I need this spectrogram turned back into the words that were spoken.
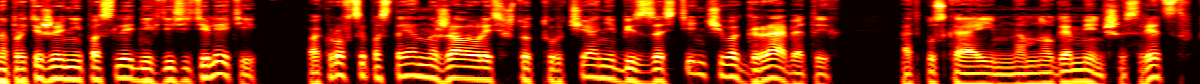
На протяжении последних десятилетий покровцы постоянно жаловались, что турчане беззастенчиво грабят их, отпуская им намного меньше средств,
